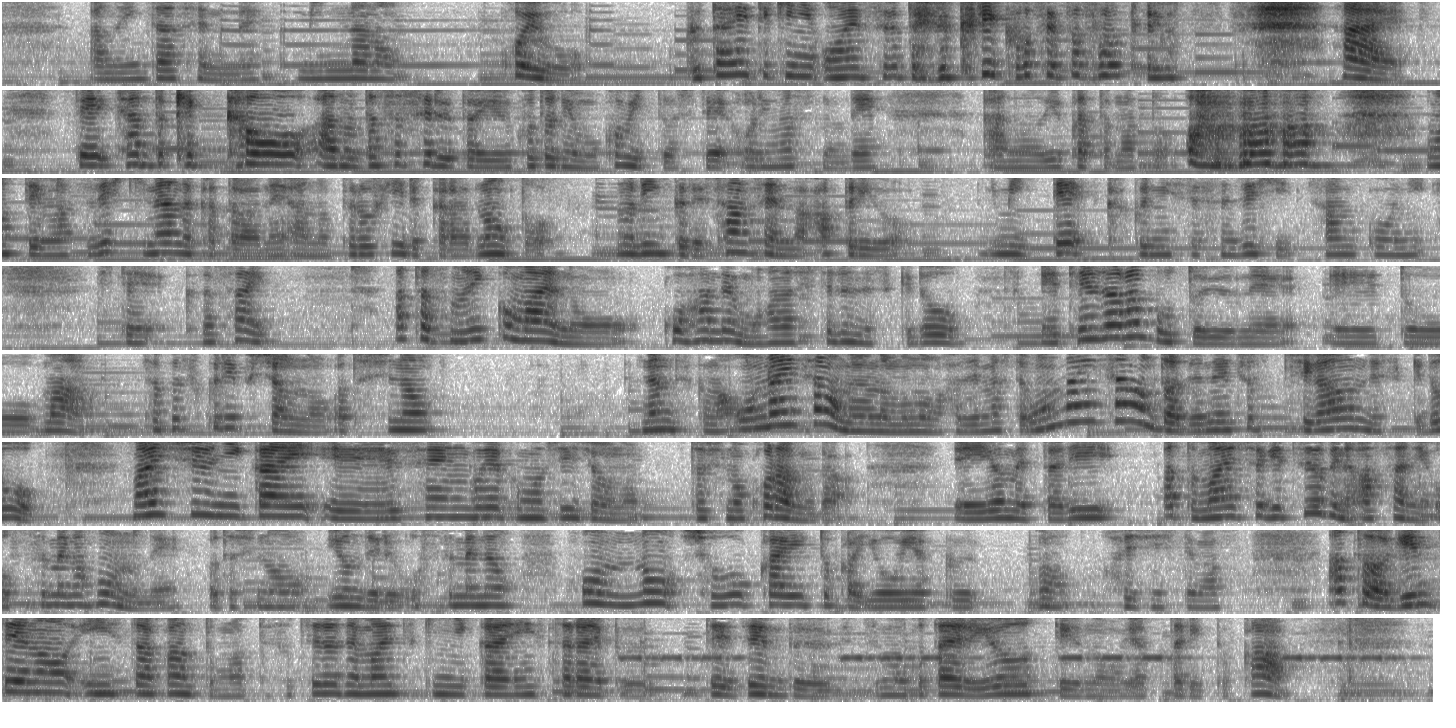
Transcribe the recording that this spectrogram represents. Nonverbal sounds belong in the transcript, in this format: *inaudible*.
あの、インターン生のね、みんなの恋を具体的に応援するというクリ構成整っております。*laughs* はい。で、ちゃんと結果をあの出させるということにもコミットしておりますので、あの、よかったなと *laughs* 思っています。ぜひ気になる方はね、あの、プロフィールからノートのリンクで3選のアプリを見て確認してですね、ぜひ参考にしてください。あとはその1個前の後半でもお話してるんですけど、えーテルダラボというね、えっ、と、まあ、サブスクリプションの私のなんですか、まあ、オンラインサロンのようなものを始めまして、オンラインサロンとは全然ちょっと違うんですけど、毎週2回、えー1500文字以上の私のコラムが、えー読めたり、あと毎週月曜日の朝におすすめの本のね、私の読んでるおすすめの本の紹介とか要約を配信してます。あとは限定のインスタアカウントもあって、そちらで毎月2回インスタライブで全部質問答えるよっていうのをやったりとか、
